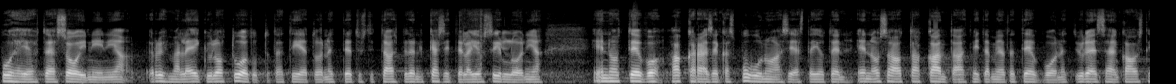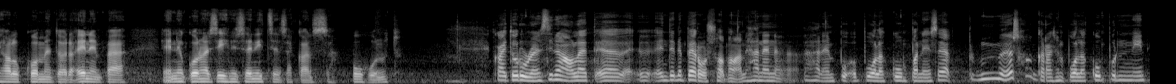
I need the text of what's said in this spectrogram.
puheenjohtaja Soiniin ja ryhmälle ei kyllä ole tuotu tätä tietoa. Että tietysti tämä olisi pitänyt käsitellä jo silloin ja en ole Teuvo Hakkaraisen kanssa puhunut asiasta, joten en osaa ottaa kantaa, että mitä mieltä Teuvo on. Että yleensä en kauheasti halua kommentoida enempää ennen kuin olisi ihmisen itsensä kanssa puhunut. Kai Turunen, sinä olet entinen perussuomalainen, hänen, hänen puolekumppaninsa ja myös Hankaraisen puolekumppanin, niin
